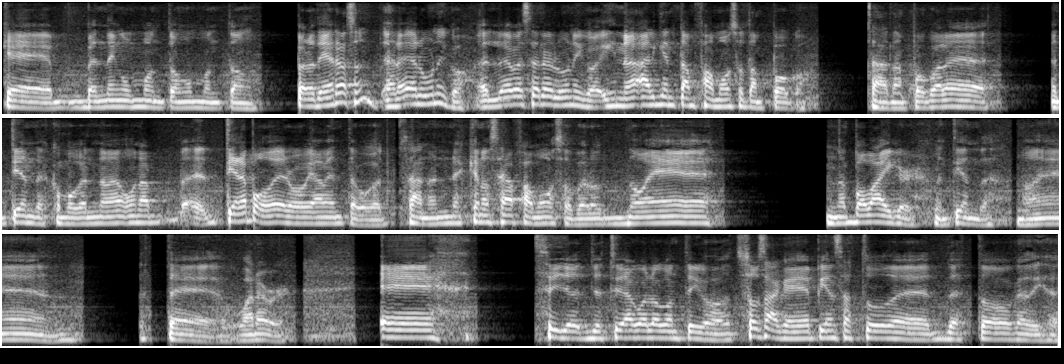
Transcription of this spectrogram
Que venden un montón, un montón. Pero tienes razón, él es el único. Él debe ser el único. Y no es alguien tan famoso tampoco. O sea, tampoco le. ¿Me entiendes? Como que él no es una. eh, tiene poder, obviamente. Porque, o sea, no, no es que no sea famoso, pero no es. No es Bob Iger, ¿me entiendes? No es. Este. Whatever. Eh, sí, yo, yo estoy de acuerdo contigo. Sosa, ¿qué piensas tú de, de esto que dije?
